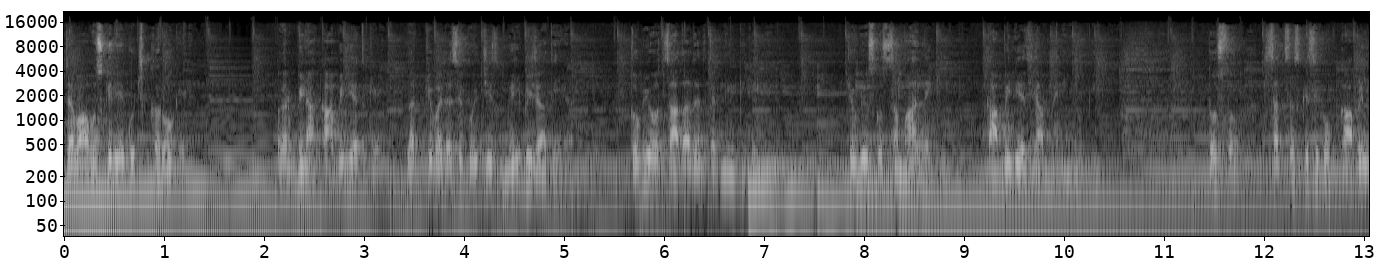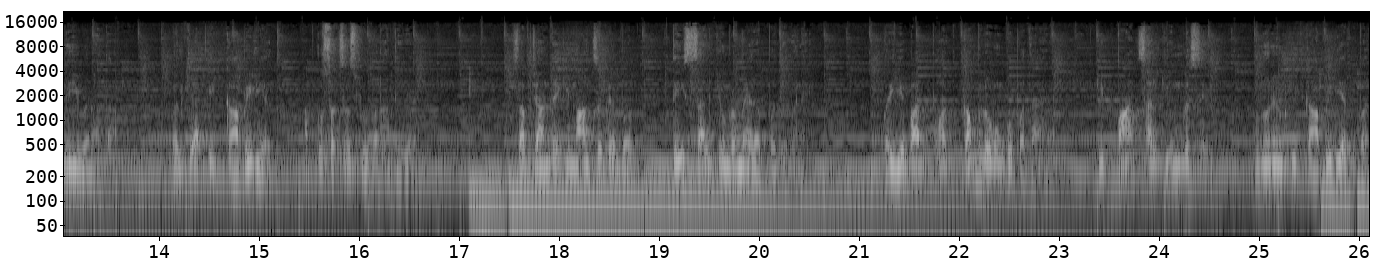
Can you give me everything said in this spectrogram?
जब आप उसके लिए कुछ करोगे। अगर बिना काबिलियत के लक की वजह से कोई चीज़ मिल भी जाती है तो भी वो ज़्यादा देर तक नहीं टिकेगी, क्योंकि उसको संभालने की काबिलियत ही आप में नहीं होगी। दोस्तों सक्सेस किसी को काबिल नहीं बनाता, बल्कि आपकी काबिलियत आपको सक्सेसफुल बनाती है। सब जानते हैं कि मार्क जकरबर्ग तेईस साल की उम्र में अरबपति बने। पर यह बात बहुत कम लोगों को पता है कि पाँच साल की उम्र से उन्होंने उनकी काबिलियत पर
